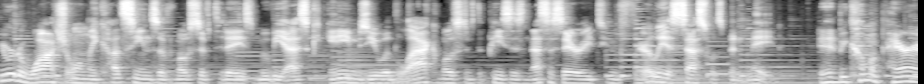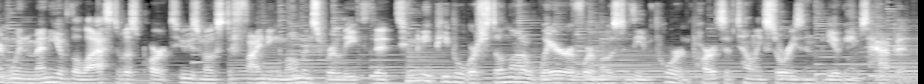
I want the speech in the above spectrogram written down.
If you were to watch only cutscenes of most of today's movie esque games, you would lack most of the pieces necessary to fairly assess what's been made. It had become apparent when many of The Last of Us Part 2's most defining moments were leaked that too many people were still not aware of where most of the important parts of telling stories in video games happen,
